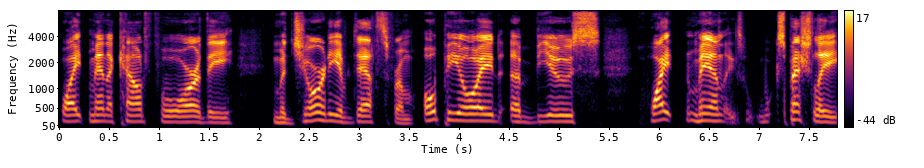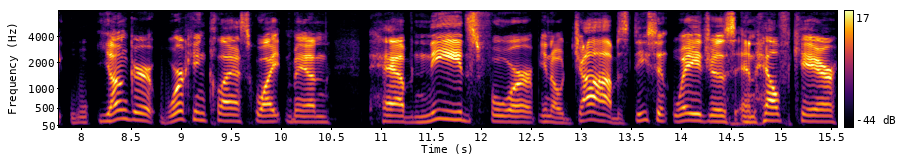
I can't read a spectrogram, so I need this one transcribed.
White men account for the majority of deaths from opioid abuse white men, especially younger working class white men, have needs for you know jobs, decent wages, and health care,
